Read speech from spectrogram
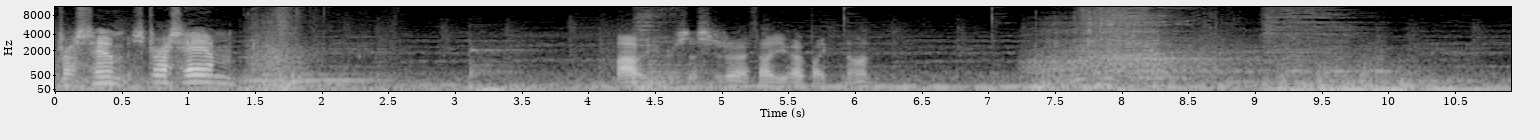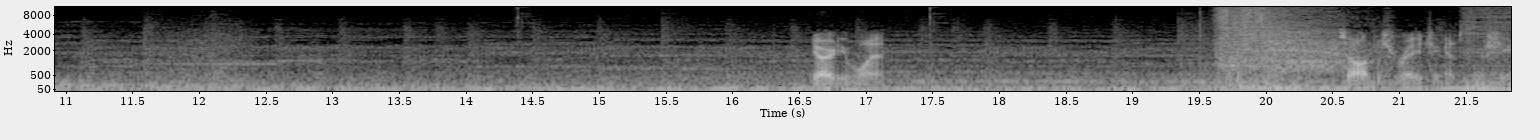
Stress him! Stress him! Wow, you resisted it? I thought you had like none. Rage against the machine.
